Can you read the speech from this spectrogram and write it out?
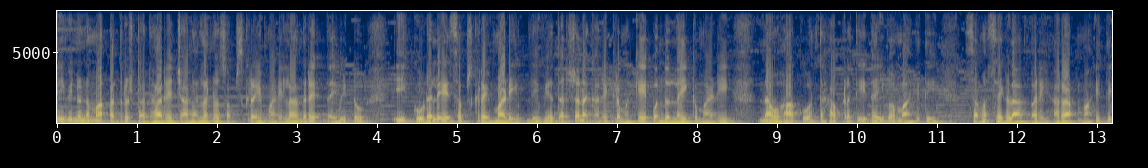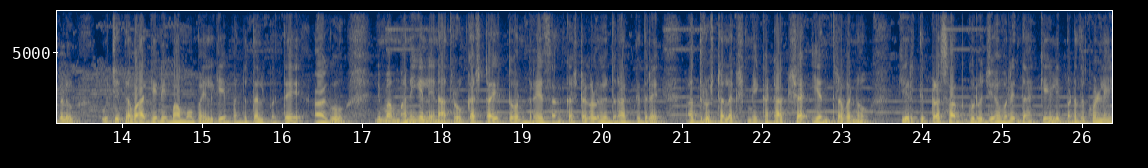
ನೀವಿನ್ನೂ ನಮ್ಮ ಅದೃಷ್ಟಧಾರೆ ಚಾನಲನ್ನು ಸಬ್ಸ್ಕ್ರೈಬ್ ಮಾಡಿಲ್ಲ ಅಂದರೆ ದಯವಿಟ್ಟು ಈ ಕೂಡಲೇ ಸಬ್ಸ್ಕ್ರೈಬ್ ಮಾಡಿ, ದಿವ್ಯ ದರ್ಶನ ಕಾರ್ಯಕ್ರಮಕ್ಕೆ ಒಂದು ಲೈಕ್ ಮಾಡಿ. ನಾವು ಹಾಕುವಂತಹ ಪ್ರತಿ ದೈವ ಮಾಹಿತಿ, ಸಮಸ್ಯೆಗಳ ಪರಿಹಾರ ಮಾಹಿತಿಗಳು ಉಚಿತವಾಗಿ ನಿಮ್ಮ ಮೊಬೈಲ್ಗೆ ಬಂದು ತಲುಪುತ್ತೆ. ಹಾಗೂ ನಿಮ್ಮ ಮನೆಯಲ್ಲೇನಾದರೂ ಕಷ್ಟ ಇತ್ತು ಅಂದರೆ ಸಂಕಷ್ಟಗಳು ಎದುರಾಗ್ತಿದ್ರೆ ಅದೃಷ್ಟಲಕ್ಷ್ಮಿ ಕಟಾಕ್ಷ ಯಂತ್ರವನ್ನು ಕೀರ್ತಿ ಪ್ರಸಾದ್ ಗುರೂಜಿ ಅವರಿಂದ ಕೇಳಿ ಪಡೆದುಕೊಳ್ಳಿ.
